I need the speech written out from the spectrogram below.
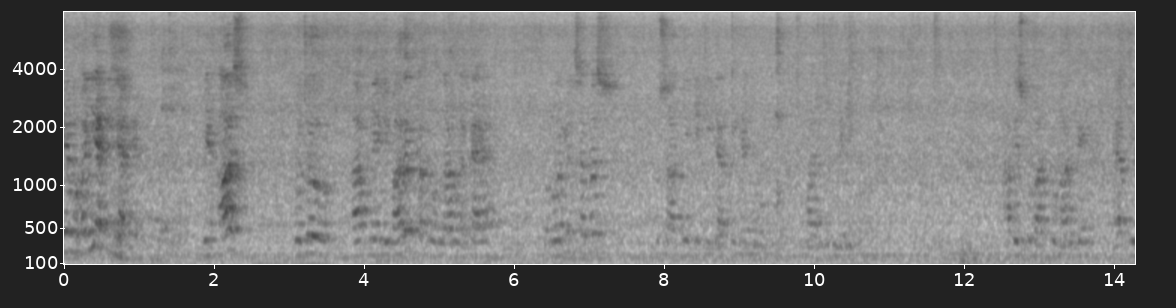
یہ مہیا کیا ہے یہ آج وہ جو آپ نے عبادت کا پروگرام رکھا ہے تو موجود سبس اس آدمی کی کی جاتی ہے جو موجود نہیں آپ اس کو بات کو مانتے ہیں میں اپنی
